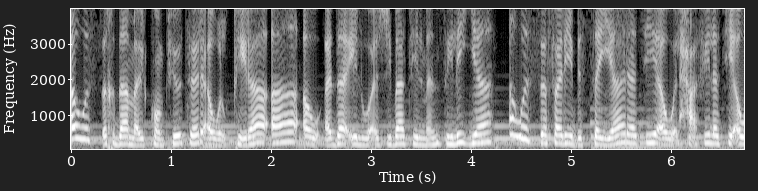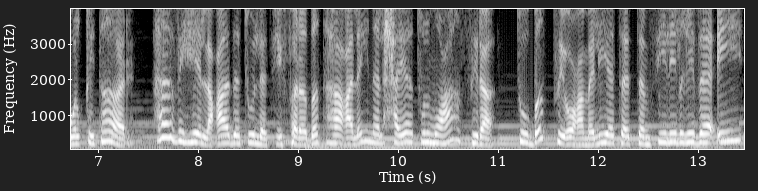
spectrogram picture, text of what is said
أو استخدام الكمبيوتر أو القراءة أو أداء الواجبات المنزلية أو السفر بالسيارة أو الحافلة أو القطار. هذه العادة التي فرضتها علينا الحياة المعاصرة تبطئ عملية التمثيل الغذائي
